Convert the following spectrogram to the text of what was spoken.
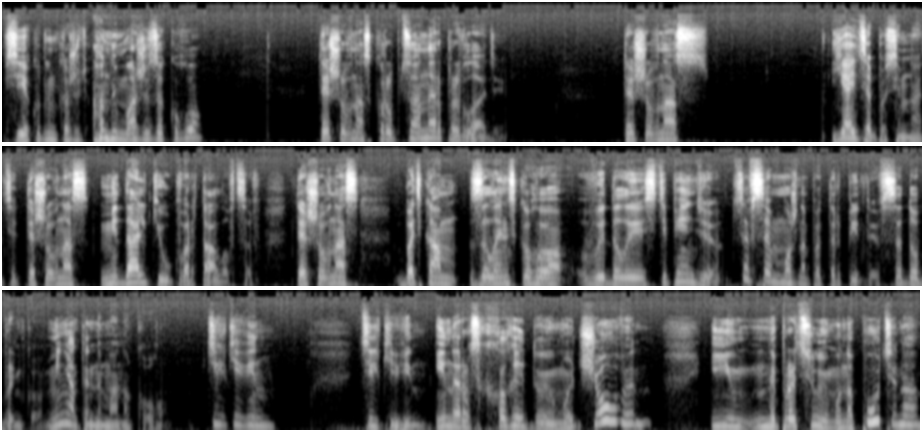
всі як один кажуть, а нема же за кого? Те, що в нас корупціонер при владі, те, що в нас яйця по 17, те, що в нас медальки у кварталовців, те, що в нас батькам Зеленського видали стипендію, це все можна потерпіти, все добренько. Міняти нема на кого. Тільки він. Тільки він. І не розхагитуємо човен, і не працюємо на Путіна,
